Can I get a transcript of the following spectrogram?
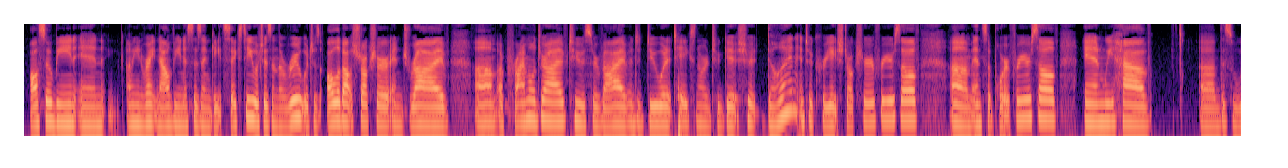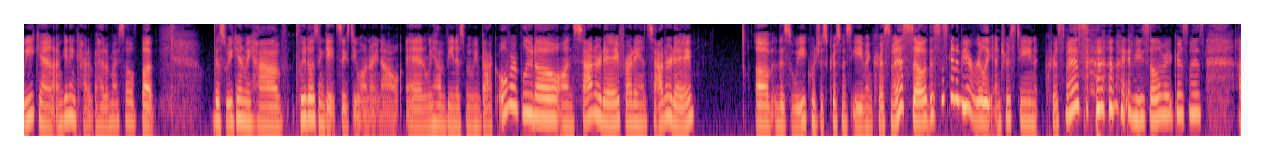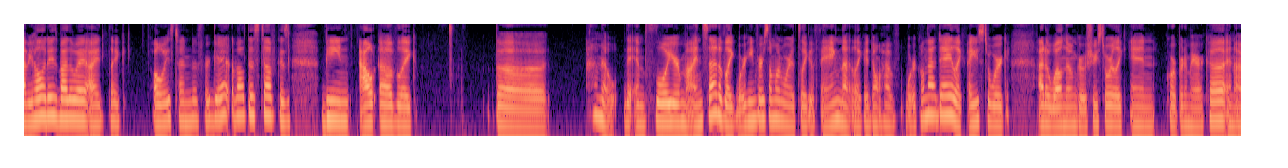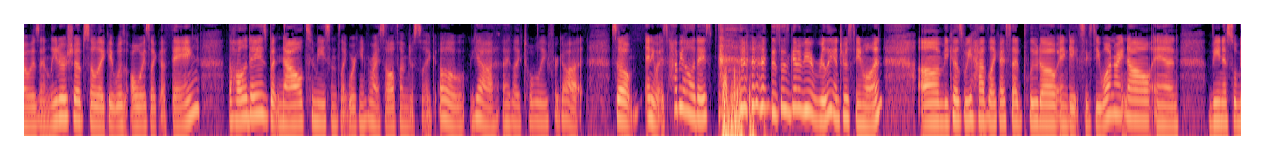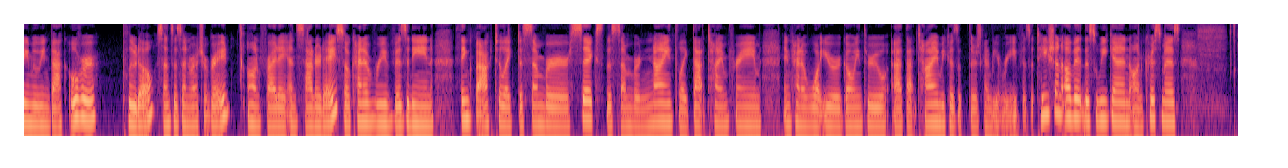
also being in i mean right now venus is in gate 60 which is in the root which is all about structure and drive um, a primal drive to survive and to do what it takes in order to get shit done and to create structure for yourself um, and support for yourself. And we have uh, this weekend i'm getting kind of ahead of myself but this weekend we have Pluto's in gate 61 right now, and we have Venus moving back over Pluto on Saturday, Friday, and Saturday of this week, which is Christmas Eve and Christmas. So, this is going to be a really interesting Christmas if you celebrate Christmas. Happy holidays, by the way. I like always tend to forget about this stuff because being out of like the I don't know, the employer mindset of like working for someone where it's like a thing that like I don't have work on that day. Like I used to work at a well-known grocery store like in corporate America and I was in leadership, so like it was always like a thing the holidays, but now to me since like working for myself, I'm just like, "Oh, yeah, I like totally forgot." So, anyways, happy holidays. this is to be a really interesting one. Um because we have like I said Pluto and gate 61 right now and Venus will be moving back over Pluto since it's in retrograde on Friday and Saturday. So, kind of revisiting, think back to like December 6th, December 9th, like that time frame, and kind of what you were going through at that time because there's going to be a revisitation of it this weekend on Christmas.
